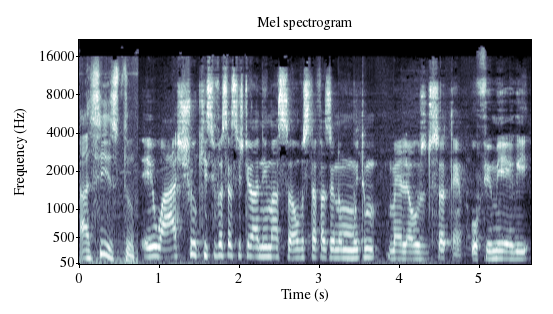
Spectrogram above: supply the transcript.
Assisto. Eu acho que se você assistiu a animação, você tá fazendo muito melhor uso do seu tempo. O filme, ele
